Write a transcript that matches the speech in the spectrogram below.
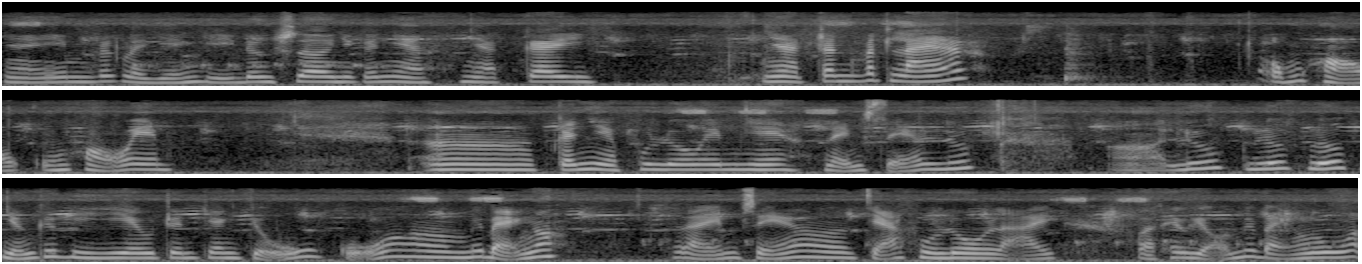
Nhà em rất là giản dị đơn sơ như cả nhà. Nhà cây nhà tranh vách lá. Ủng hộ ủng hộ em. À, cả nhà follow em nha là em sẽ lướt uh, lướt lướt lướt những cái video trên trang chủ của mấy bạn á là em sẽ ờ, trả follow lại và theo dõi mấy bạn luôn á.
